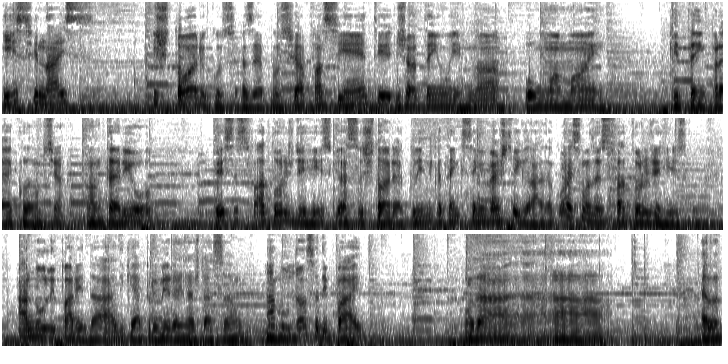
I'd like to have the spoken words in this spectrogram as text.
e sinais históricos. Exemplo, se a paciente já tem uma irmã ou uma mãe que tem pré-eclâmpsia anterior, esses fatores de risco e essa história clínica tem que ser investigada. Quais são esses fatores de risco? A nuliparidade, que é a primeira gestação, a mudança de pai, quando a- a, ela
